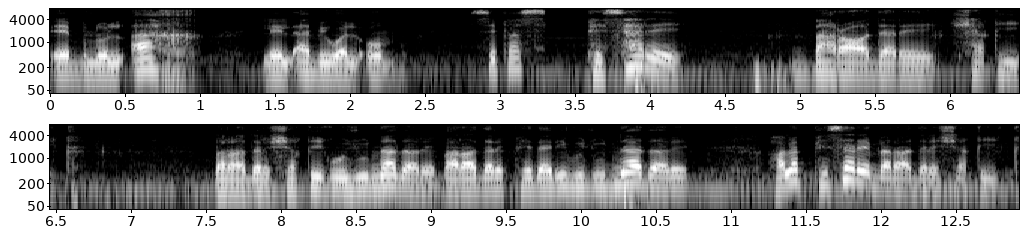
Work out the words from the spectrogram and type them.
ابن الاخ للاب والام سپس پسر برادر شقیق. برادر شقیق وجود نداره برادر پدری وجود نداره. حالا پسر برادر شقیق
